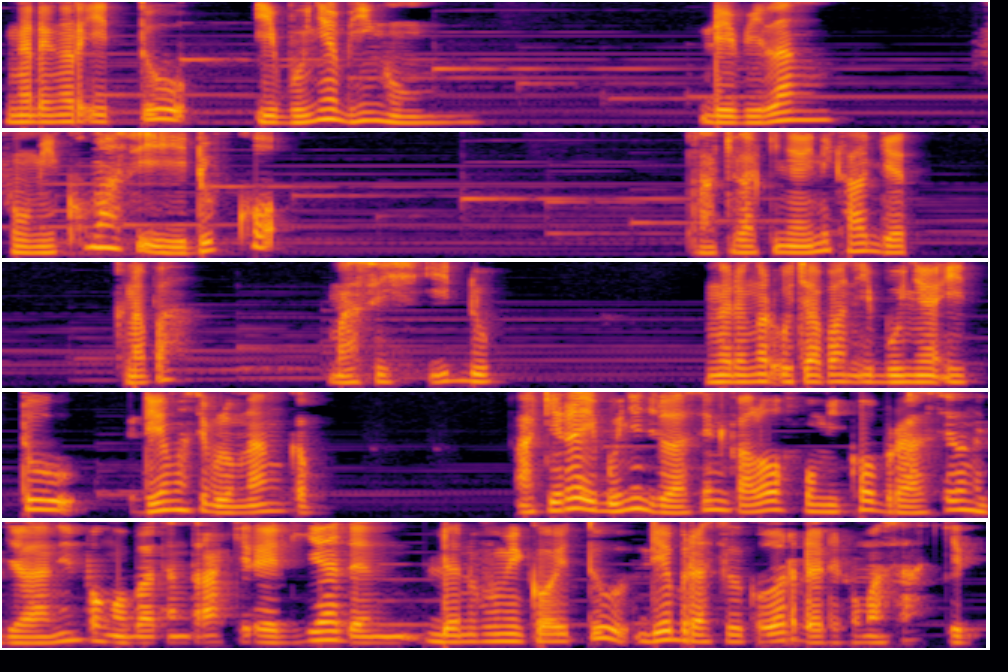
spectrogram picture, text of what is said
Ngedenger itu ibunya bingung dia bilang Fumiko masih hidup kok laki-lakinya ini kaget kenapa masih hidup. Ngedengar ucapan ibunya itu, dia masih belum nangkep. Akhirnya ibunya jelasin kalau Fumiko berhasil ngejalanin pengobatan terakhirnya dia dan dan Fumiko itu dia berhasil keluar dari rumah sakit.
